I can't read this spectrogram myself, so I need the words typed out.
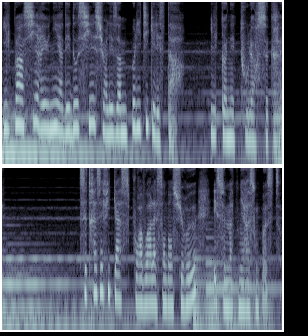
Il peut ainsi réunir des dossiers sur les hommes politiques et les stars. Il connaît tous leurs secrets. C'est très efficace pour avoir l'ascendant sur eux et se maintenir à son poste.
